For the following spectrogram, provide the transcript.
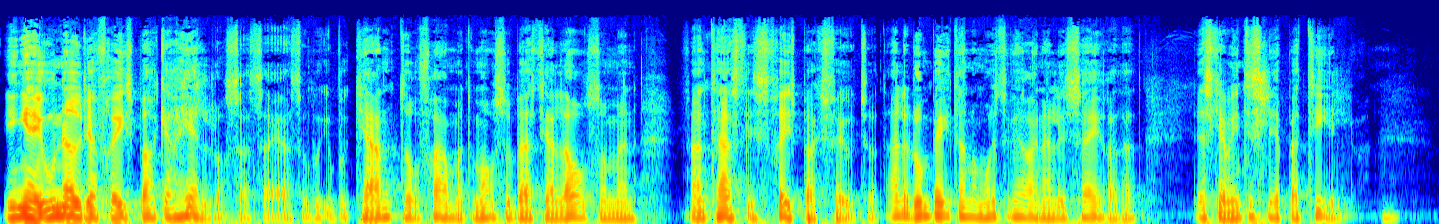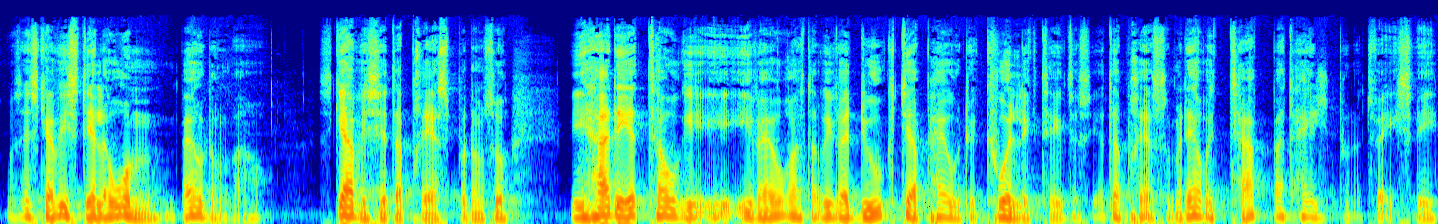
inga onödiga frisparkar heller så att säga. Alltså på, kanter och framåt. De har Sebastian Larsson med en fantastisk frisparksfot. Så att alla de bitarna måste vi ha analyserat. Att det ska vi inte släppa till. Och sen ska vi ställa om på dem. Va? Ska vi sätta press på dem så vi hade ett tag i, i våras där vi var duktiga på det kollektivt att sätta press. Men det har vi tappat helt på något vis. Vi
